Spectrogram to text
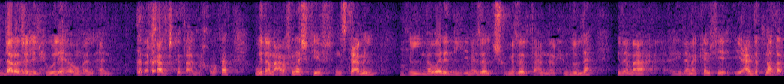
الدرجة اللي لحقوا لها هما الآن. هذا خارج قطاع المخلوقات. وإذا ما عرفناش كيف نستعمل الموارد اللي ما زالت ما زالت عندنا الحمد لله إذا ما إذا ما كان في إعادة نظر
